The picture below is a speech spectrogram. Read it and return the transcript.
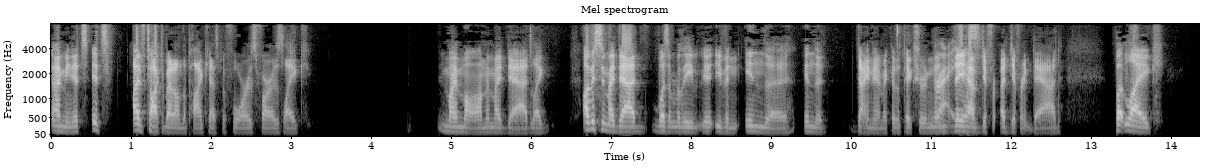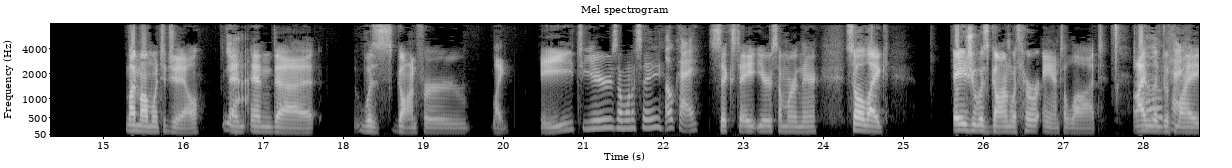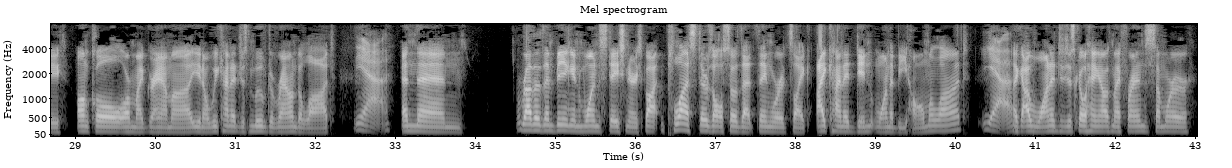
I mean, it's it's I've talked about it on the podcast before as far as like my mom and my dad like obviously my dad wasn't really even in the in the dynamic of the picture and then Right. they have different a different dad but like my mom went to jail yeah. and and uh was gone for like 8 years I want to say okay. 6 to 8 years somewhere in there so like Asia was gone with her aunt a lot I lived with my uncle or my grandma you know we kind of just moved around a lot Yeah. and then rather than being in one stationary spot plus there's also that thing where it's like i kind of didn't want to be home a lot Yeah. like i wanted to just go hang out with my friends somewhere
